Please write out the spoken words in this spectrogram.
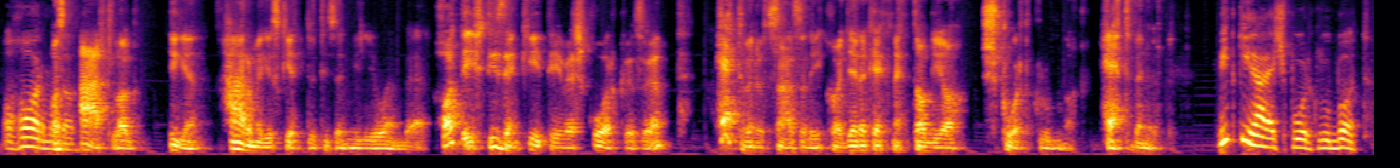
a harmada. Az átlag, igen. 3,2 millió ember. 6 és 12 éves kor között 75%-a a gyerekeknek tagja sportklubnak. 75. Mit kínál egy sportklubot?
